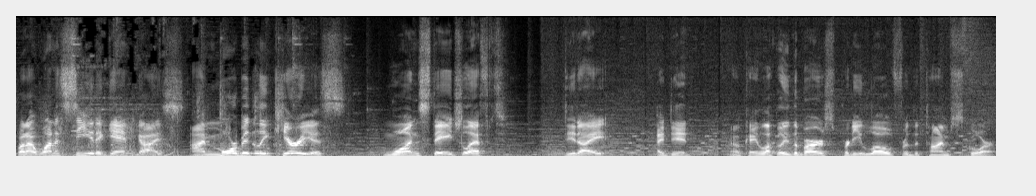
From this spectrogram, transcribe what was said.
But I want to see it again, guys. I'm morbidly curious. One stage left. Did I? I did. Okay, luckily the bar is pretty low for the time score.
